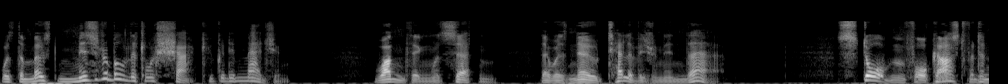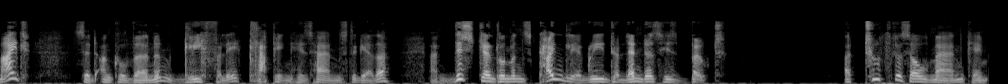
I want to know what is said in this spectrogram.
was the most miserable little shack you could imagine. One thing was certain. There was no television in there. Storm forecast for tonight, said Uncle Vernon, gleefully clapping his hands together, and this gentleman's kindly agreed to lend us his boat. A toothless old man came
